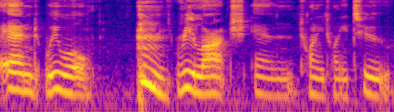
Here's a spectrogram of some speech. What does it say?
and we will relaunch in 2022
